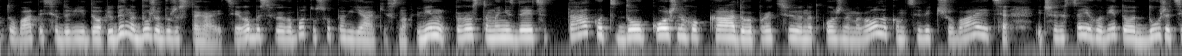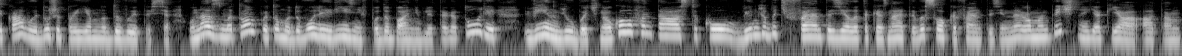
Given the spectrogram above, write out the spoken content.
готуватися до відео. Людина дуже дуже старається і робить свою роботу супер якісно. Він просто мені здається так, от до кожного кадру працює над кожним роликом. Це відчувається, і через це його відео дуже цікаво і дуже приємно дивитися. У нас з Дмитром при тому доволі різні вподобання в літературі. Він любить наукову фантастику, він любить фентезі, але таке, знаєте, високе фентезі, не романтичне, як я, а там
